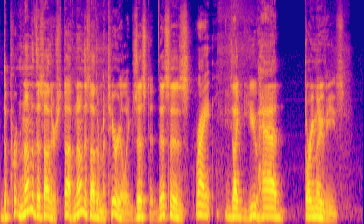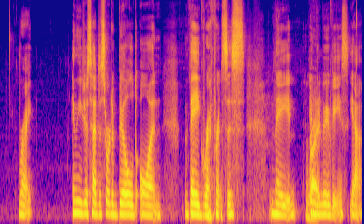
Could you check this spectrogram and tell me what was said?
the pr- none of this other stuff, none of this other material existed. This is right. like you had three movies. Right. And you just had to sort of build on vague references made Right. in the movies. Yeah.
